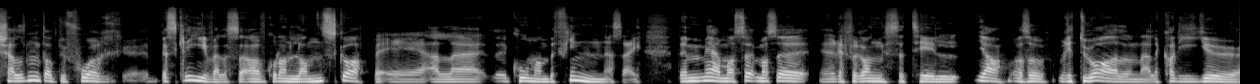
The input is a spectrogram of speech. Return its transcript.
sjeldent at du får eh, beskrivelse av hvordan landskapet er, eller eh, hvor man befinner seg. Det er mer masse, masse referanse til ja, altså ritualene, eller hva de gjør,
